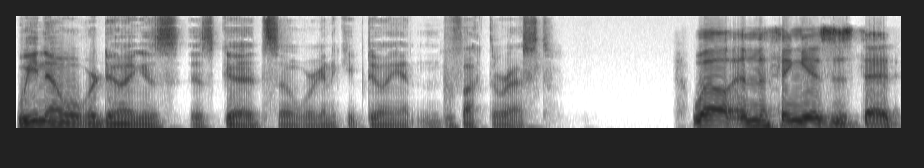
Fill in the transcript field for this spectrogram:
we know what we're doing is is good so we're gonna keep doing it and fuck the rest Well, and the thing is, is that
